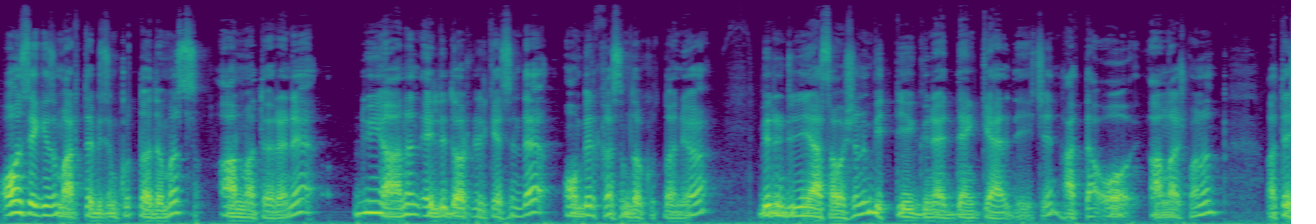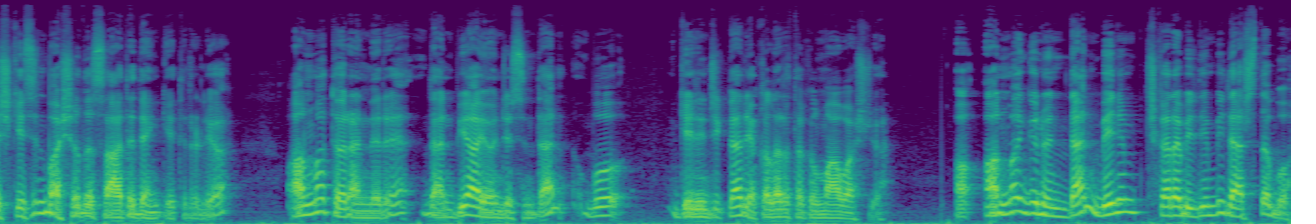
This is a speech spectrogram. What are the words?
18 Mart'ta bizim kutladığımız anma töreni dünyanın 54 ülkesinde 11 Kasım'da kutlanıyor. Birinci Dünya Savaşı'nın bittiği güne denk geldiği için hatta o anlaşmanın ateşkesin başladığı saate denk getiriliyor. Anma törenlerinden bir ay öncesinden bu gelincikler yakalara takılmaya başlıyor. Anma gününden benim çıkarabildiğim bir ders de bu.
